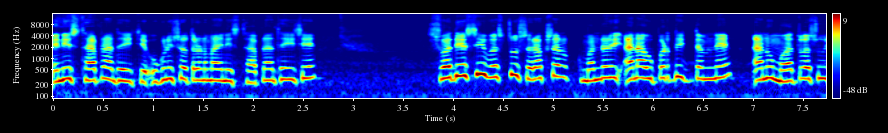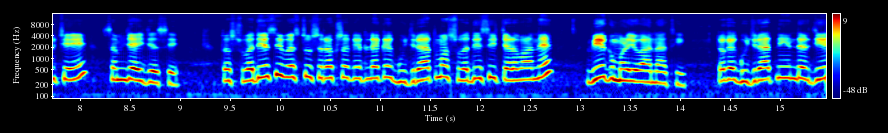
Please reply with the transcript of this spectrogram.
એની સ્થાપના થઈ છે. ઓગણીસો ત્રણમાં એની સ્થાપના થઈ છે. સ્વદેશી વસ્તુ સંરક્ષણ મંડળી આના ઉપરથી જ તમને આનું મહત્ત્વ શું છે એ સમજાઈ જશે. તો સ્વદેશી વસ્તુ સંરક્ષક એટલે કે ગુજરાતમાં સ્વદેશી ચળવળને વેગ મળ્યો આનાથી. તો કે ગુજરાતની અંદર જે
